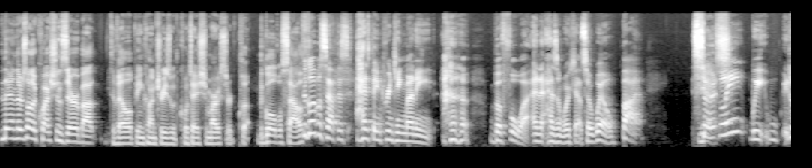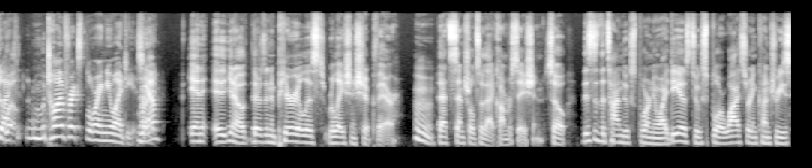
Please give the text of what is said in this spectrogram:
then there's other questions there about developing countries with quotation marks or cl- the global south. The global south has, has been printing money before, and it hasn't worked out so well. But certainly, yes. we like well, time for exploring new ideas. Right. Yeah, and uh, you know, there's an imperialist relationship there Mm. That's central to that conversation. So this is the time to explore new ideas, to explore why certain countries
